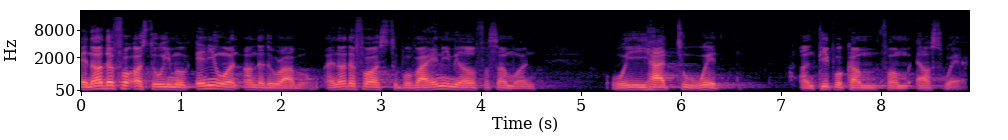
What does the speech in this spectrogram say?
in order for us to remove anyone under the rubble, in order for us to provide any meal for someone, we had to wait and people come from elsewhere.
